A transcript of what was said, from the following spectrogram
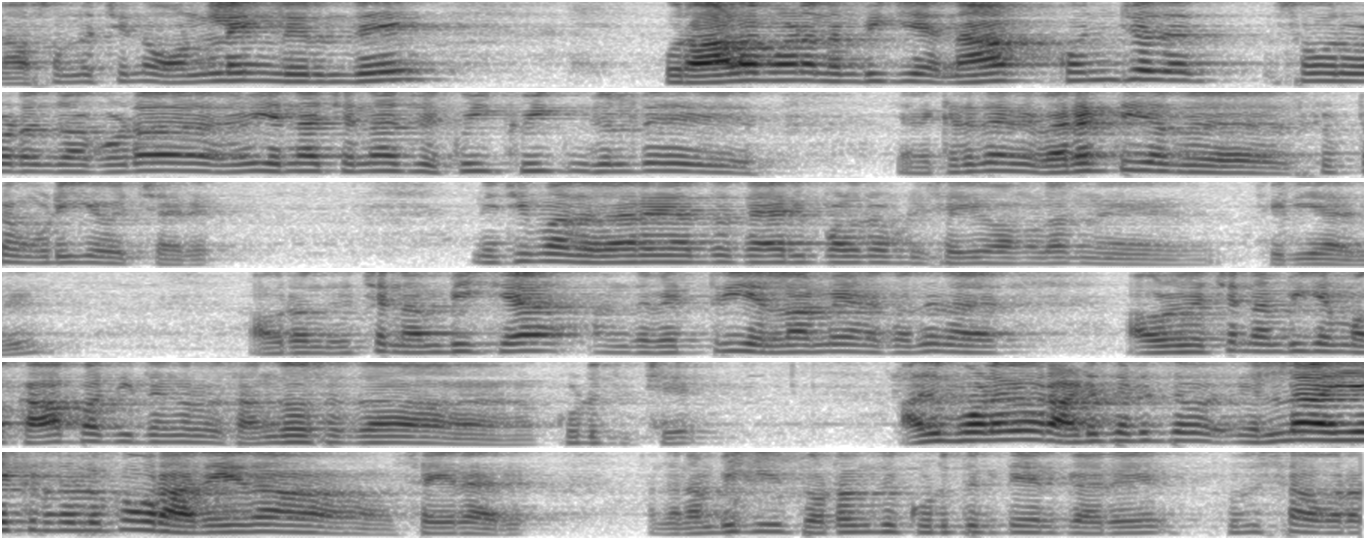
நான் சொன்ன சின்ன ஒன்லைன்ல இருந்தே ஒரு ஆழமான நம்பிக்கையை நான் கொஞ்சம் சோறு உடைஞ்சா கூட என்னாச்சு என்னாச்சு? குயிக் குயிக்னு சொல்லிட்டு எனக்கு கிட்டத்தட்ட வெரைட்டி அந்த ஸ்கிரிப்டை முடிக்க வச்சார். நிச்சயமாக அதை வேற எந்த தயாரிப்பாளரும் அப்படி செய்வாங்களான்னு தெரியாது. அவர் வந்து வச்ச நம்பிக்கை அந்த வெற்றி எல்லாமே எனக்கு வந்து அவர் வச்ச நம்பிக்கை நம்ம காப்பாற்றிட்டங்கிற ஒரு சந்தோஷம் தான் கொடுத்துச்சு. அது போலவே ஒரு அடுத்தடுத்த எல்லா இயக்குநர்களுக்கும் ஒரு அதே தான் செய்கிறாரு அந்த நம்பிக்கையை தொடர்ந்து கொடுத்துக்கிட்டே இருக்காரு. புதுசாக வர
